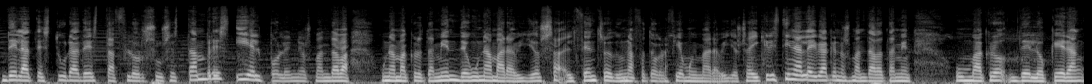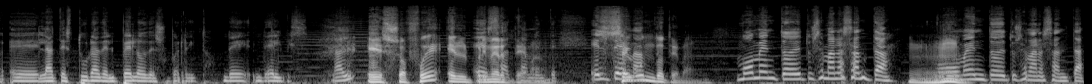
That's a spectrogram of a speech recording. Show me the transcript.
de la textura de esta flor, sus estambres y el polen. Nos mandaba una macro también de una maravillosa, el centro de una fotografía muy maravillosa. Y Cristina Leiva, que nos mandaba también un macro de lo que eran eh, la textura del pelo de su perrito, de, de Elvis. ¿vale? Eso fue el primer tema. El tema. Segundo tema. Momento de tu Semana Santa. Momento de tu Semana Santa.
